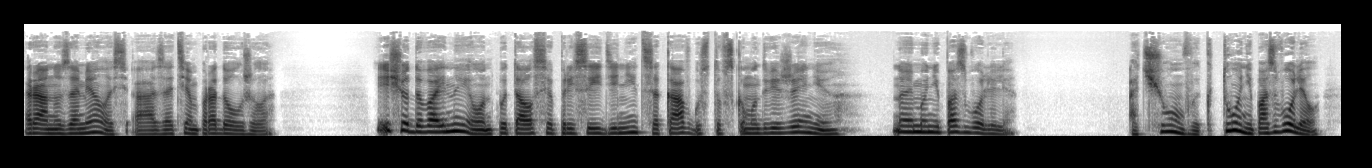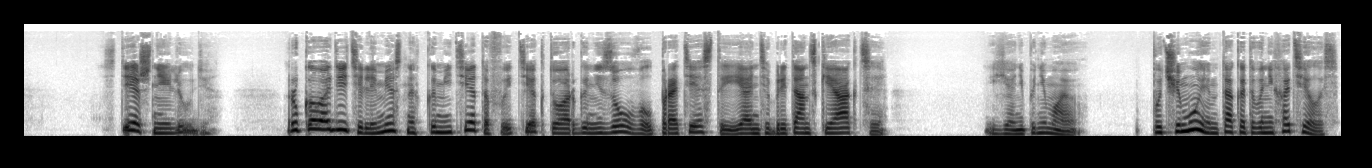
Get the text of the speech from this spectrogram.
Рану замялась, а затем продолжила. Еще до войны он пытался присоединиться к августовскому движению, но ему не позволили. «О чем вы? Кто не позволил?» «Здешние люди. Руководители местных комитетов и те, кто организовывал протесты и антибританские акции. Я не понимаю, почему им так этого не хотелось?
